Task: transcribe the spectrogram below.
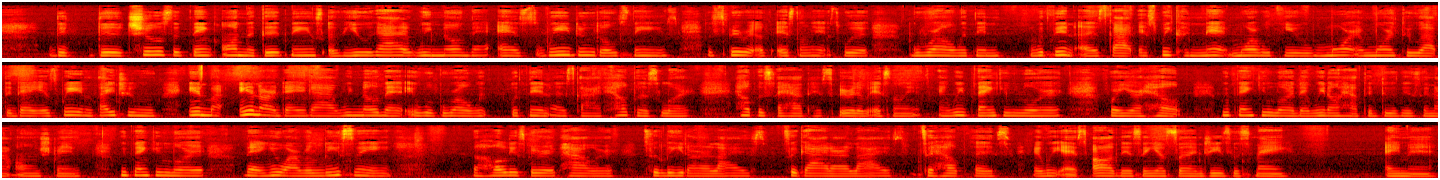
the, the choose to think on the good things of you, God, we know that as we do those things, the spirit of excellence will grow within within us, God, as we connect more with you more and more throughout the day, as we invite you in my in our day, God, we know that it will grow with, within us, God. Help us, Lord. Help us to have that spirit of excellence. And we thank you, Lord, for your help. We thank you, Lord, that we don't have to do this in our own strength. We thank you, Lord, that you are releasing the Holy Spirit power to lead our lives, to guide our lives, to help us. And we ask all this in your Son, Jesus' name. Amen.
